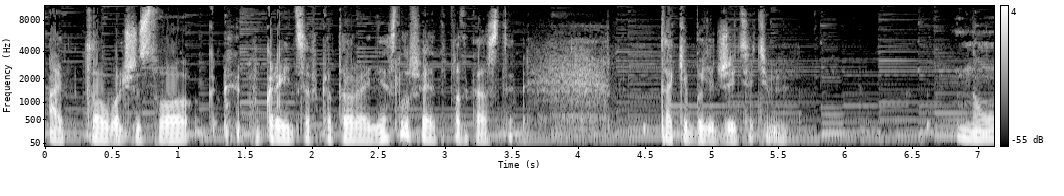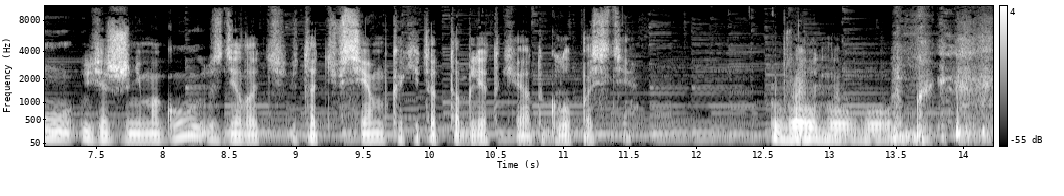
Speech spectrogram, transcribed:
А то большинство украинцев, которые не слушают подкасты, так и будет жить этим. Ну, я же не могу сделать дать всем какие-то таблетки от глупости. Воу-воу-воу.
